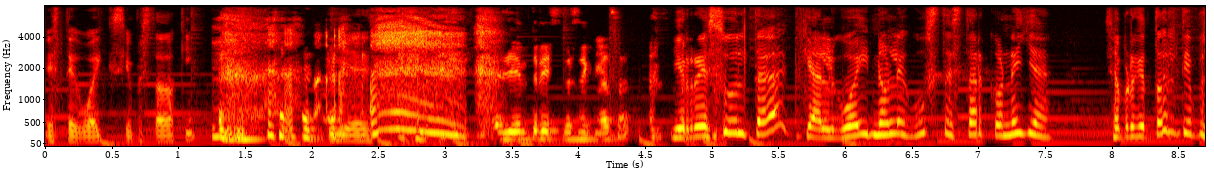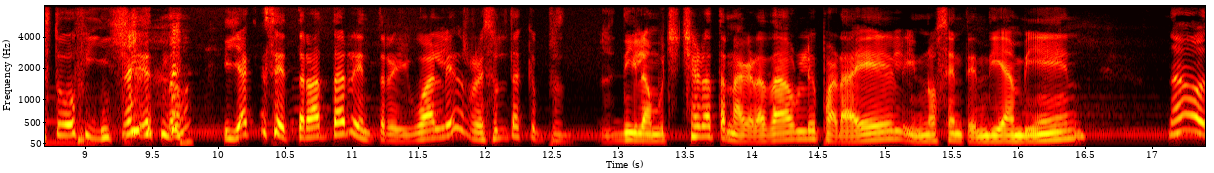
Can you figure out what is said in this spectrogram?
este güey que siempre ha estado aquí. y es, bien triste ese caso. Y resulta que al güey no le gusta estar con ella. O sea, porque todo el tiempo estuvo fingiendo. y ya que se tratan entre iguales, resulta que pues ni la muchacha era tan agradable para él y no se entendían bien. No,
